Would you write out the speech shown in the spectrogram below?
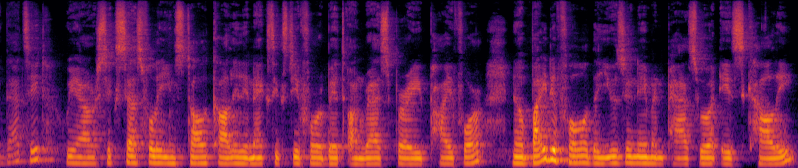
That's it. We are successfully installed Kali Linux 64-bit on Raspberry Pi 4. Now by default, the username and password is Kali.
